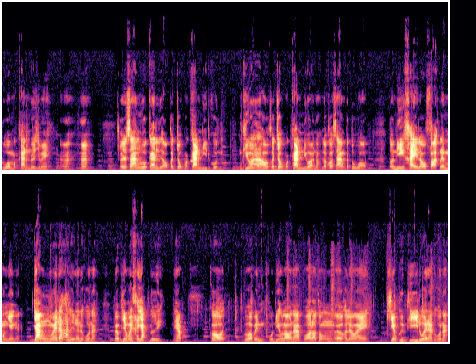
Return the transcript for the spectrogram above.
รั้วมากั้นด้วยใช่ไหมอะฮะเราจะสร้างรั้วกั้นหรือเอากระจกมากั้นดีทุกคนผมคิดว่าเอากระจกมากั้นดีกว่าเนาะแล้วก็สร้างประตูเอา ตอนนี้ไข่เราฟักได้บางอย่างเนี่ยยังไม่ได้เลยนะทุกคนนะแบบยังไม่ขยับเลยนะครับ ก็ถือว่าเป็นผลดีของเรานะ เพราะเราต้องเออเขาเรียกว่าไงเคลียร์พื้นที่ด้วยนะทุกคนนะ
